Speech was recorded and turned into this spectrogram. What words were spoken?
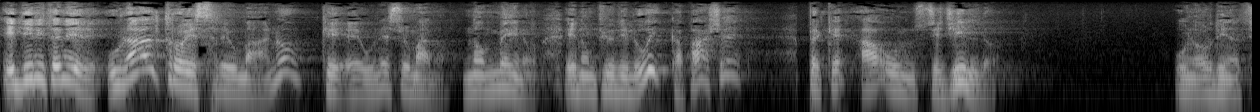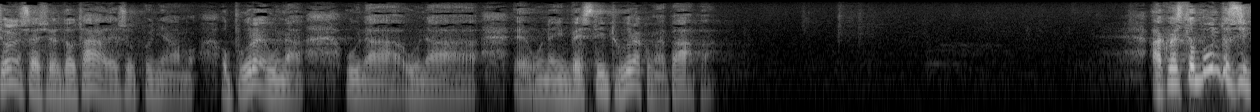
e di ritenere un altro essere umano, che è un essere umano non meno e non più di lui, capace perché ha un sigillo, un'ordinazione sacerdotale, supponiamo, oppure una, una, una, eh, una investitura come Papa. A questo punto si,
